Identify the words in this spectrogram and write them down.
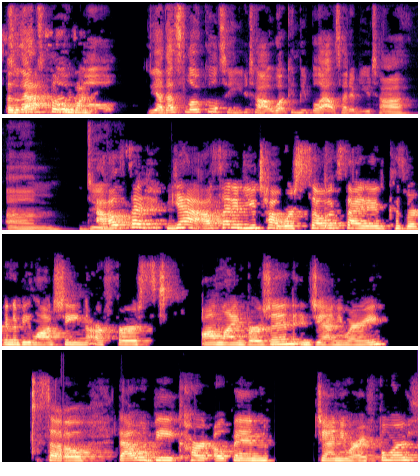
So, so that's, that's, what local. we want yeah, that's local to Utah. What can people outside of Utah um, do? Outside, yeah, outside of Utah, we're so excited because we're going to be launching our first online version in January. So that will be cart open January 4th,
